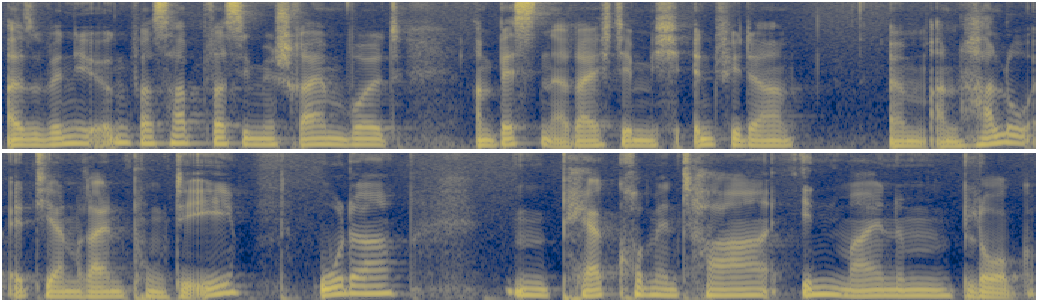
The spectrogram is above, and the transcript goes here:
Also, wenn ihr irgendwas habt, was ihr mir schreiben wollt, am besten erreicht ihr mich entweder ähm, an hallo.janrein.de oder per Kommentar in meinem Blog.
